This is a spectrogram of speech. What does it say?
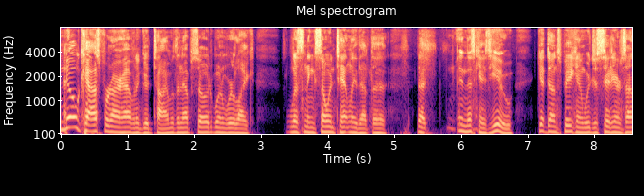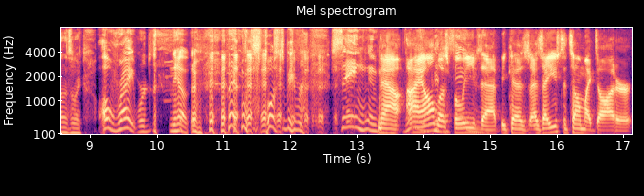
know Kasper and I are having a good time with an episode when we're like listening so intently that the that in this case you get done speaking, we just sit here in silence and like, oh right, we're, Yeah, we're supposed to be re- saying. And Now, I almost think? believe that because as I used to tell my daughter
